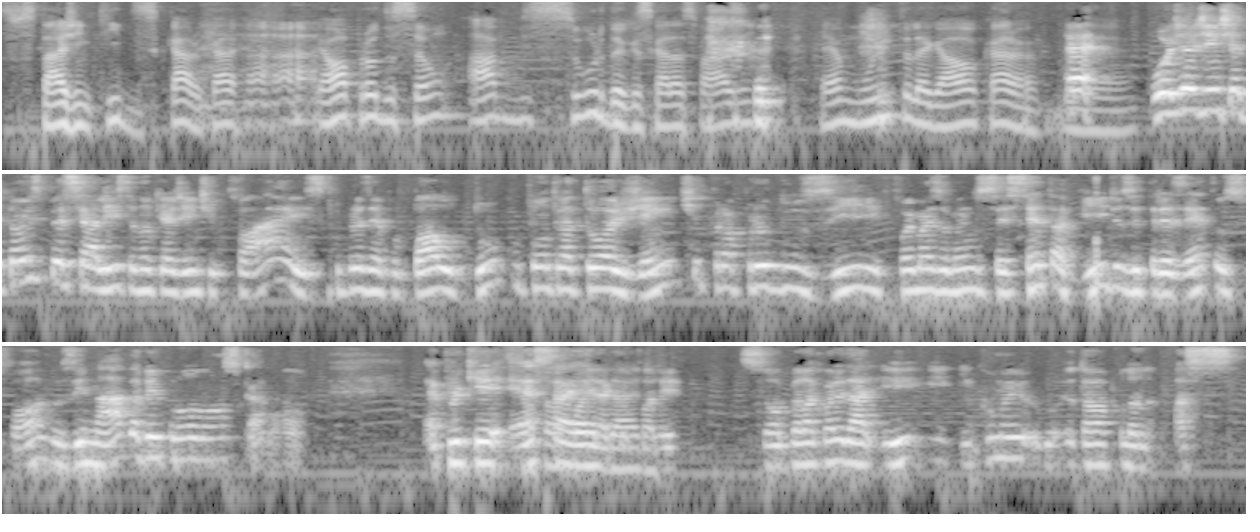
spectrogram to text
Sustagem Kids. Cara, o cara é uma produção absurda que os caras fazem. É muito legal, cara. É, é... Hoje a gente é tão especialista no que a gente faz que, por exemplo, o Balduco contratou a gente para produzir, foi mais ou menos 60 vídeos e 300 fotos e nada veio pelo nosso canal. É porque só essa era que eu falei, só pela qualidade. E, e, e como eu, eu tava falando, as,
